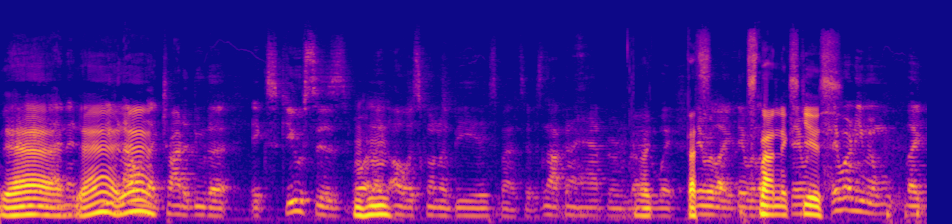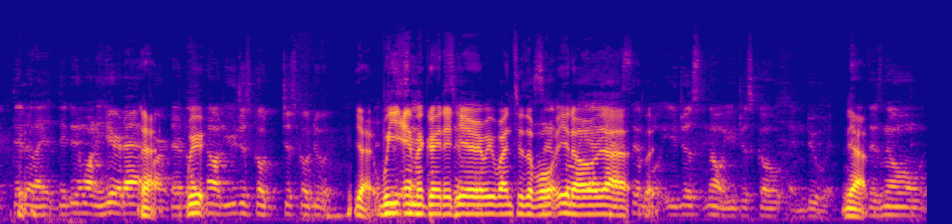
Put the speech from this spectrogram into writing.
Yeah, And then yeah, even I would like try to do the excuses for Mhm. like, oh, it's gonna be expensive. It's not gonna happen right Like, away. that's- they were like, they were it's like, not an excuse. They, were, not even like they like they didn't want to hear that Yeah. part. They're like, no, you just go, just go do it. Yeah, It's we simple- immigrated simple. here. We went through the war. You know, yeah. simple. but- You just no, you just go and do it. Yeah. There's no,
